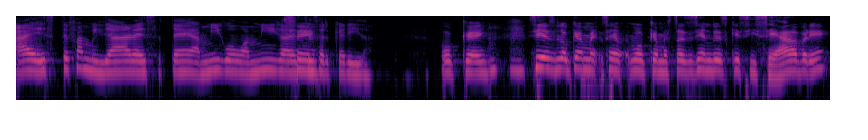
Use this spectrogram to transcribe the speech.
a este familiar, a este amigo o amiga, a este ser querido. Ok. Sí, es lo que, me, lo que me estás diciendo es que si se abre,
